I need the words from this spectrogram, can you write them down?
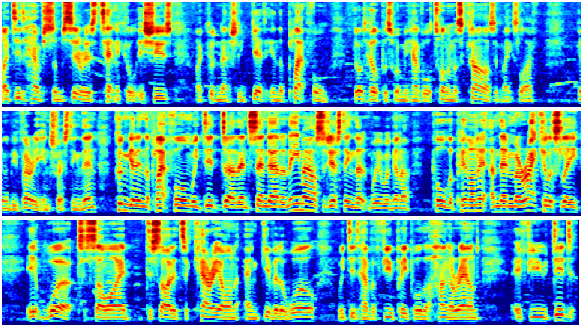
I did have some serious technical issues. I couldn't actually get in the platform. God help us when we have autonomous cars. It makes life going to be very interesting then. Couldn't get in the platform. We did uh, then send out an email suggesting that we were going to pull the pin on it, and then miraculously it worked. So I decided to carry on and give it a whirl. We did have a few people that hung around. If you did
